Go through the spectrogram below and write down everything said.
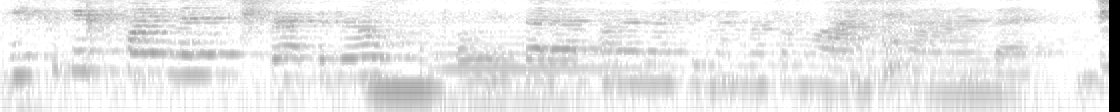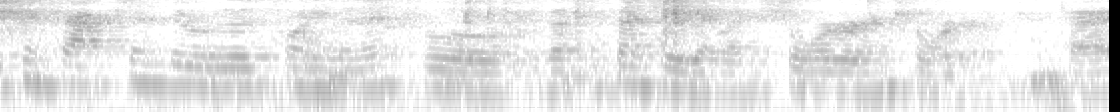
Takes a good 20 minutes for epidurals to fully set up. I don't know if you remember from last time, that the contractions over those 20 minutes will that's essentially get like shorter and shorter, okay?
